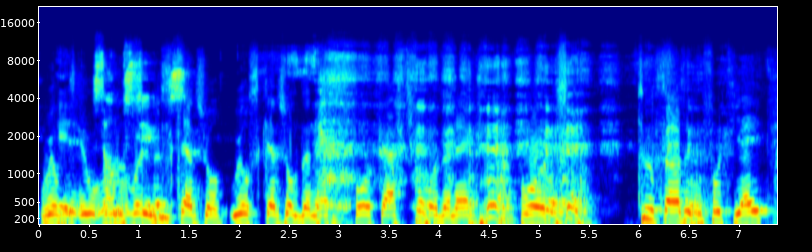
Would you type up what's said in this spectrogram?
We'll, Is we'll, some gonna students- schedule. We'll schedule the next forecast for the next for 2048.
